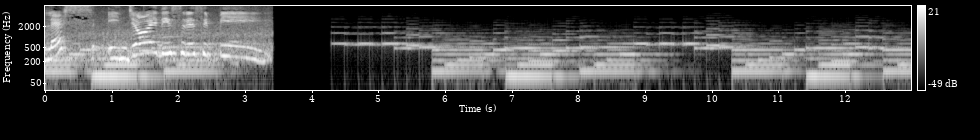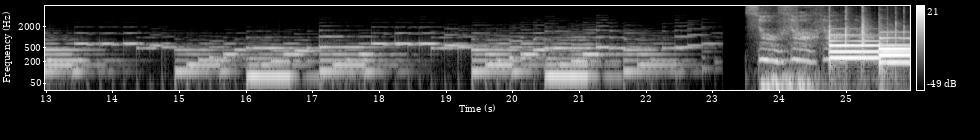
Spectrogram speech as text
Let's enjoy this recipe. so, so, so.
